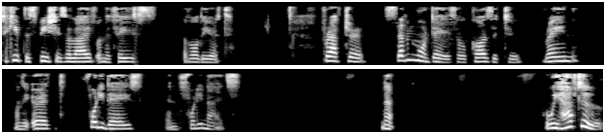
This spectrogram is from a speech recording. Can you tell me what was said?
to keep the species alive on the face of all the earth. For after seven more days I will cause it to rain on the earth 40 days and 40 nights. Now, we have to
